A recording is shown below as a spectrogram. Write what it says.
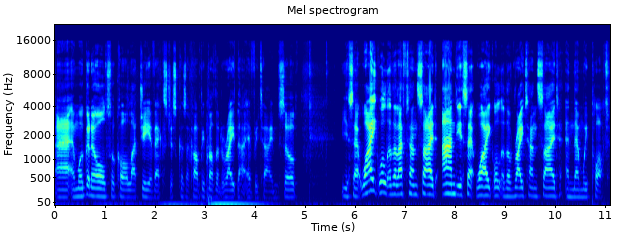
Uh, and we're going to also call that g of x just because I can't be bothered to write that every time. So you set y equal to the left-hand side and you set y equal to the right-hand side and then we plot.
